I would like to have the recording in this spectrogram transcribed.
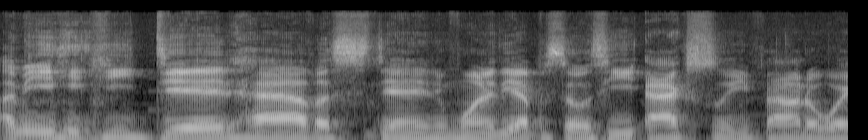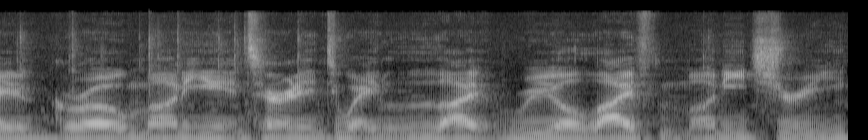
I mean, he, he did have a stand in one of the episodes. He actually found a way to grow money and turn it into a li real life money tree.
